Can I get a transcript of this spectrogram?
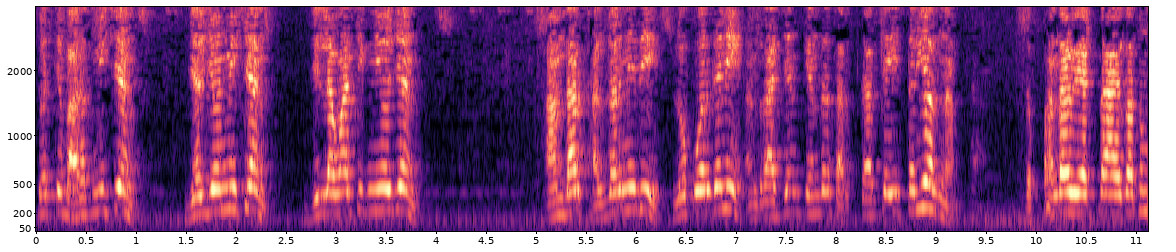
स्वच्छ भारत मिशन जलजीवन मिशन जिल्हा वार्षिक नियोजन आमदार खासदार निधी लोकवर्गणी आणि राज्य आणि केंद्र सरकारच्या इतर योजना. तर पंधरा व्यक्त आयोगातून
